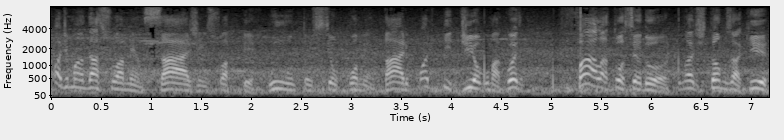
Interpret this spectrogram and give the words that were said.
Pode mandar sua mensagem, sua pergunta, o seu comentário, pode pedir alguma coisa. Fala, torcedor, nós estamos aqui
